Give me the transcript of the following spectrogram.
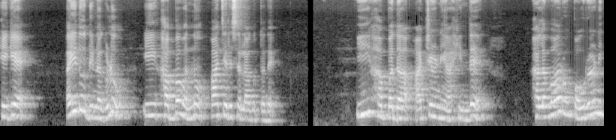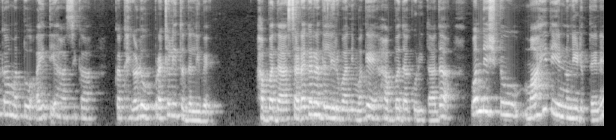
ಹೀಗೆ ಐದು ದಿನಗಳು ಈ ಹಬ್ಬವನ್ನು ಆಚರಿಸಲಾಗುತ್ತದೆ. ಈ ಹಬ್ಬದ ಆಚರಣೆಯ ಹಿಂದೆ ಹಲವಾರು ಪೌರಾಣಿಕ ಮತ್ತು ಐತಿಹಾಸಿಕ ಕಥೆಗಳು ಪ್ರಚಲಿತದಲ್ಲಿವೆ. ಹಬ್ಬದ ಸಡಗರದಲ್ಲಿರುವ ನಿಮಗೆ ಹಬ್ಬದ ಕುರಿತಾದ ಒಂದಿಷ್ಟು ಮಾಹಿತಿಯನ್ನು ನೀಡುತ್ತೇನೆ.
